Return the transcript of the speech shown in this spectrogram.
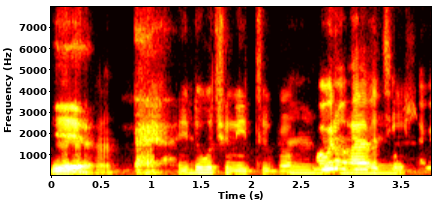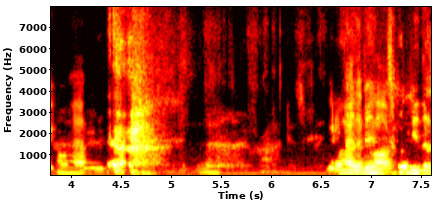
Yeah. You do what you need to, bro. But we don't have a team. We don't have. We don't have the been conference. told you the,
